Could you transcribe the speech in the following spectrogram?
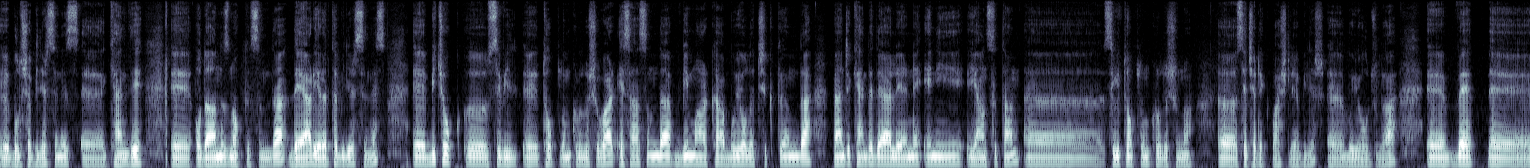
e, buluşabilirsiniz. E, kendi e, odağınız noktasında değer yaratabilirsiniz. E, Birçok e, sivil e, toplum kuruluşu var. Esasında bir marka bu yola çıktığında bence kendi değerlerini en iyi yansıtan e, sivil toplum kuruluşunu e, seçerek başlayabilir e, bu yolculuğa. E, ve e,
